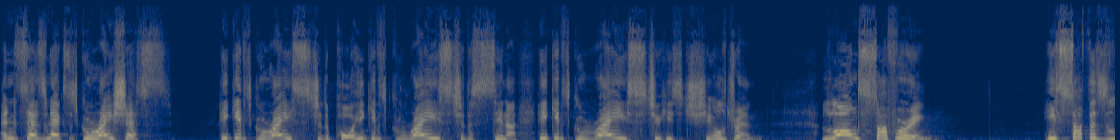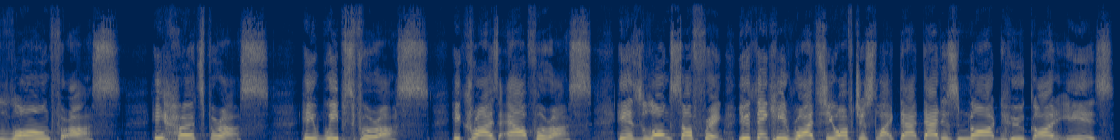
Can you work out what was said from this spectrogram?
And it says next, it's gracious. He gives grace to the poor. He gives grace to the sinner. He gives grace to his children. Long suffering. He suffers long for us. He hurts for us. He weeps for us. He cries out for us. He is long suffering. You think He writes you off just like that? That is not who God is.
